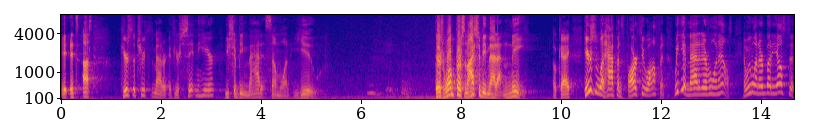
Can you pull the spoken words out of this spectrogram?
It, it's us. Here's the truth of the matter. If you're sitting here, you should be mad at someone, you. There's one person I should be mad at, me. Okay? Here's what happens far too often we get mad at everyone else. And we want everybody else to,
